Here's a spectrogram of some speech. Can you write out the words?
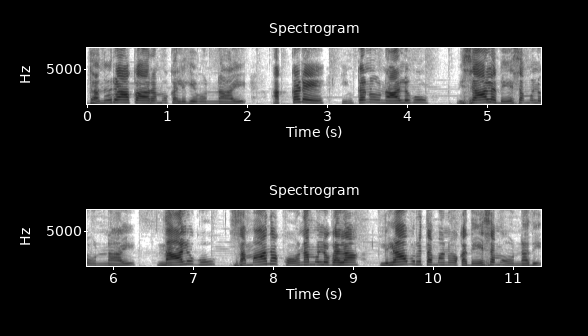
ధనురాకారము కలిగి ఉన్నాయి. అక్కడే ఇంకను నాలుగు విశాల దేశములు ఉన్నాయి. నాలుగు సమాన కోణములు గల ఇలావృతమను ఒక దేశము ఉన్నది.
